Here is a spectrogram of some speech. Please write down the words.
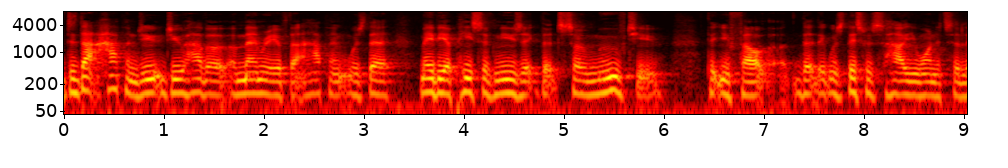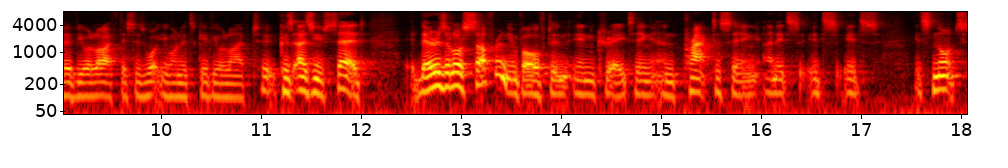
did that happen? Do you, do you have a, a, memory of that happening? Was there maybe a piece of music that so moved you that you felt that it was this was how you wanted to live your life? This is what you wanted to give your life to? Because as you said, there is a lot of suffering involved in, in creating and practicing, and it's it's it's it's not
